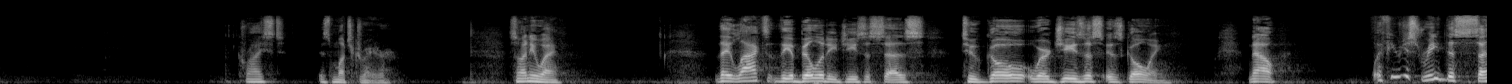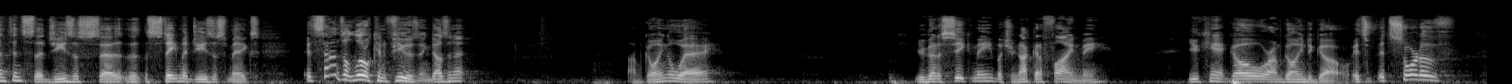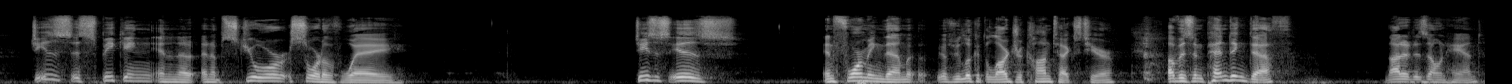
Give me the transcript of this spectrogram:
Christ is much greater. So, anyway, they lacked the ability, Jesus says, to go where Jesus is going. Now, if you just read this sentence that Jesus says, the statement Jesus makes, it sounds a little confusing, doesn't it? I'm going away. You're going to seek me, but you're not going to find me. You can't go where I'm going to go. It's, it's sort of, Jesus is speaking in a, an obscure sort of way. Jesus is informing them, as we look at the larger context here, of his impending death, not at his own hand,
